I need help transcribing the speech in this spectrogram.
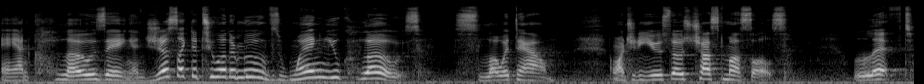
and closing. And just like the two other moves, when you close, slow it down. I want you to use those chest muscles. Lift.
